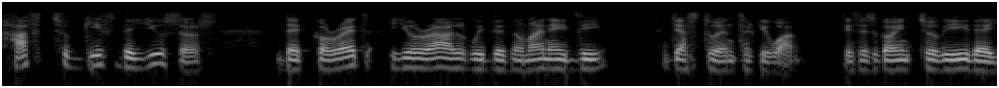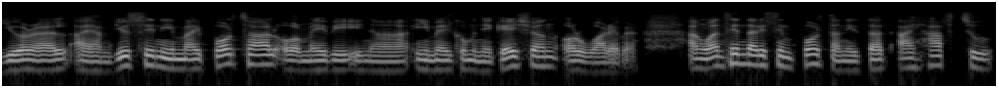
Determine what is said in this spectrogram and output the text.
have to give the users the correct URL with the domain ID just to enter Kiuwan. This is going to be the URL I am using in my portal or maybe in an email communication or whatever. And one thing that is important is that I have to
